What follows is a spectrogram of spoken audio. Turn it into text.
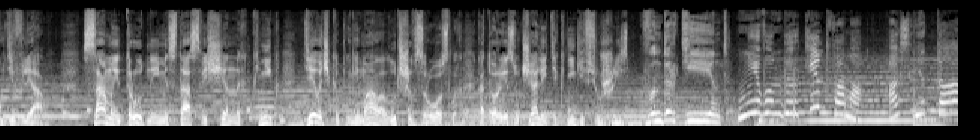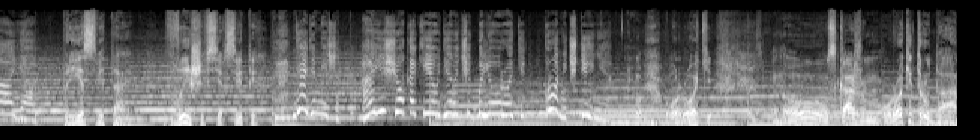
удивляла. Самые трудные места священных книг девочка понимала лучше взрослых, которые изучали эти книги всю жизнь. Вундеркинд. Не вундеркинд, Фома, а святая. Пресвятая, выше всех святых Дядя Миша, а еще какие у девочек были уроки, кроме чтения? Уроки Ну, скажем, уроки труда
